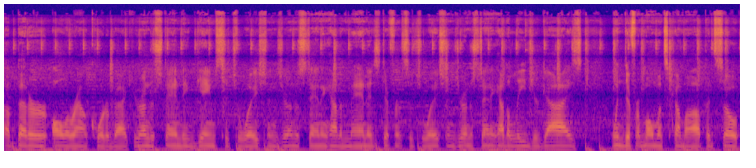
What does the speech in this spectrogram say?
a better all-around quarterback. You're understanding game situations. You're understanding how to manage different situations. You're understanding how to lead your guys when different moments come up. And so,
